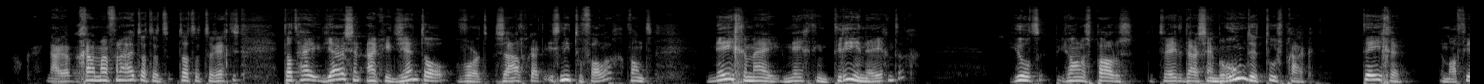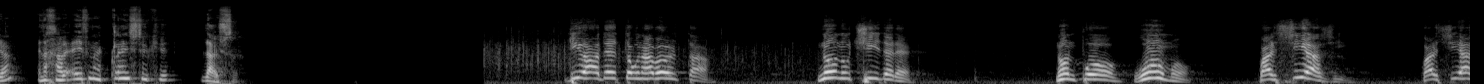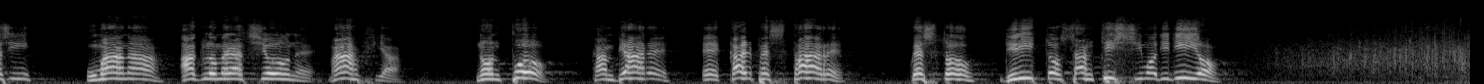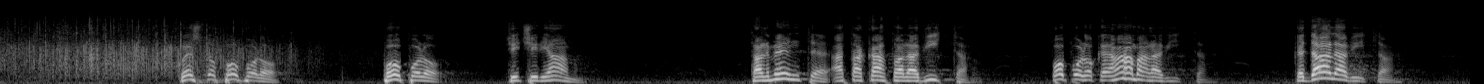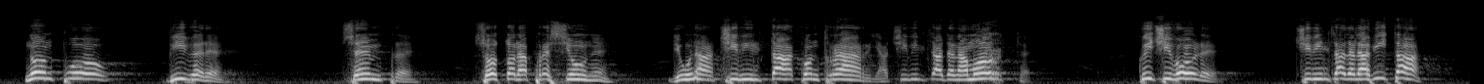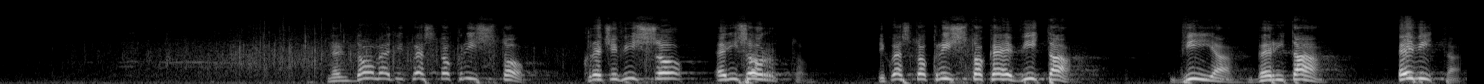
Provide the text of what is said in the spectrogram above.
Nou, we gaan er maar vanuit dat het, dat het terecht is. Dat hij juist in Agrigento wordt zaligverklaard is niet toevallig. Want 9 mei 1993 hield Johannes Paulus II daar zijn beroemde toespraak tegen de maffia. En dan gaan we even naar een klein stukje luisteren. Dio ha detto una volta non uccidere. Non può uomo, qualsiasi, qualsiasi umana agglomerazione, mafia, non può cambiare e calpestare questo diritto santissimo di Dio. Questo popolo, popolo siciliano, talmente attaccato alla vita, popolo che ama la vita, che dà la vita, non può vivere sempre sotto la pressione di una civiltà contraria, civiltà della morte. Qui ci vuole civiltà della vita. Nel nome di questo Cristo crocifisso e risorto, di questo Cristo che è vita, via, verità e vita.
